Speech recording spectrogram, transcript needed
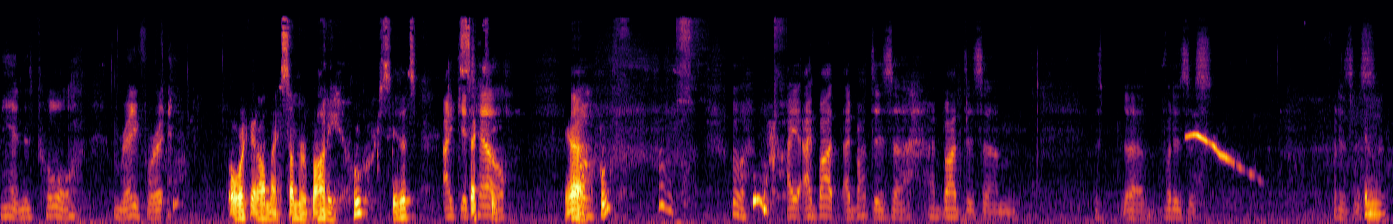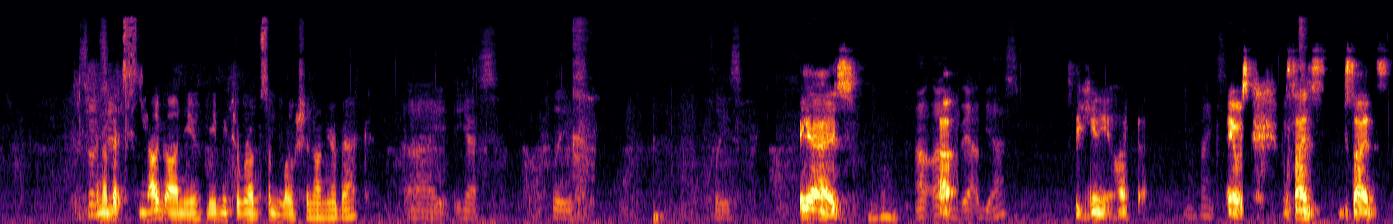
Man, this pool. I'm ready for it. I'm working on my summer body. Ooh, see this? I can Sexy. tell. Yeah. Oh. I, I bought I bought this uh I bought this um this uh what is this? What is this? And, So and a bit snug on you. Need me to rub some lotion on your back? Uh yes, please, please. Hey guys, Oh, oh Uh, yeah, yes. bikini, I like that. Oh, thanks. Anyways, besides besides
